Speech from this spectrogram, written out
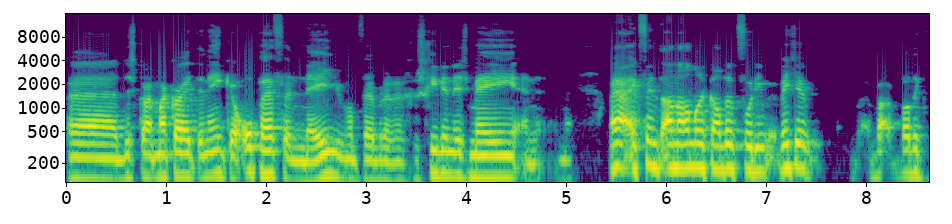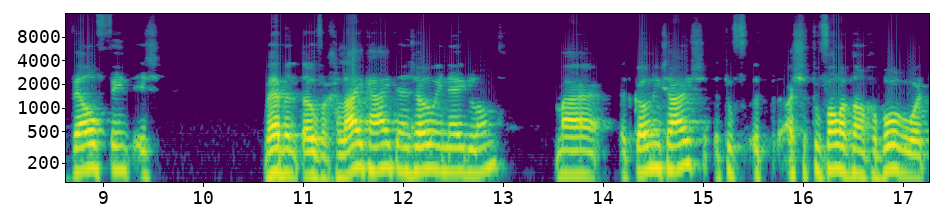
Uh, dus kan, maar kan je het in één keer opheffen? Nee, want we hebben er een geschiedenis mee. En, en, maar ja, ik vind aan de andere kant ook voor die. Weet je, wat ik wel vind is. We hebben het over gelijkheid en zo in Nederland. Maar het Koningshuis, het, het, als je toevallig dan geboren wordt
